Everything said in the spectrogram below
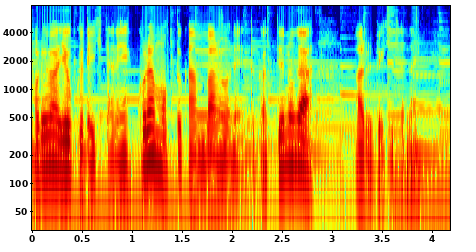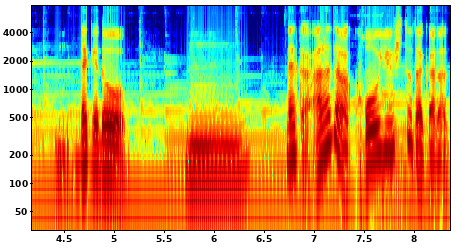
これはよくできたね。これはもっと頑張ろうね。とかっていうのがあるべきじゃない。うん、だけど、うーん、なんかあなたはこういう人だからっ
